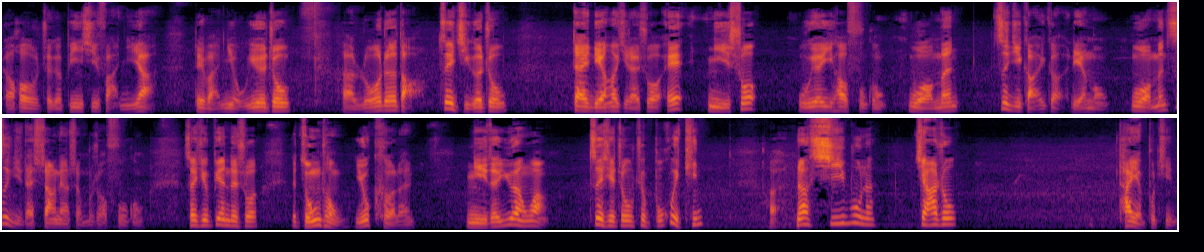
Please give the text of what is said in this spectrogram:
然后这个宾夕法尼亚，对吧？纽约州啊，罗德岛这几个州再联合起来说，哎，你说五月一号复工，我们自己搞一个联盟，我们自己在商量什么时候复工。这就变得说，总统有可能你的愿望，这些州就不会听。啊那西部呢？加州，他也不听。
